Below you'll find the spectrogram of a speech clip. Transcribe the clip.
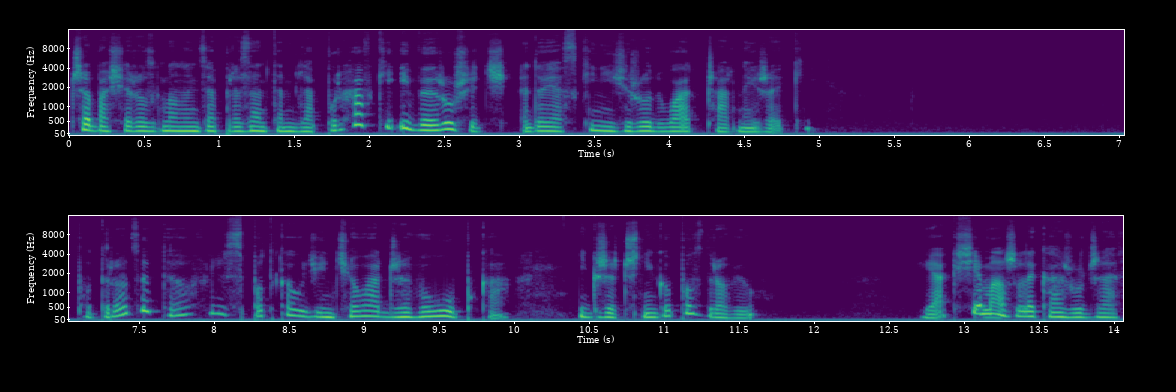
trzeba się rozglądać za prezentem dla purchawki i wyruszyć do jaskini źródła Czarnej Rzeki. Po drodze Teofil spotkał dzięcioła drzewołupka i grzecznie go pozdrowił. – Jak się masz, lekarzu drzew?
